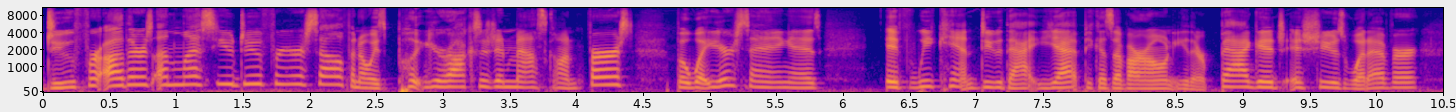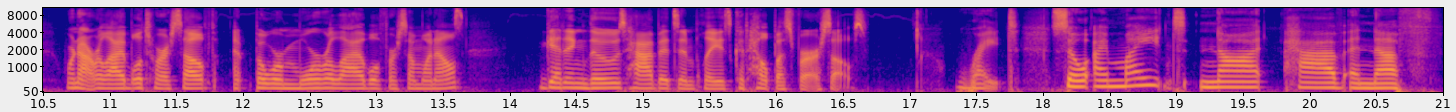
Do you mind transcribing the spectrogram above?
do for others unless you do for yourself and always put your oxygen mask on first. But what you're saying is if we can't do that yet because of our own either baggage issues, whatever, we're not reliable to ourselves, but we're more reliable for someone else, getting those habits in place could help us for ourselves. Right. So I might not have enough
